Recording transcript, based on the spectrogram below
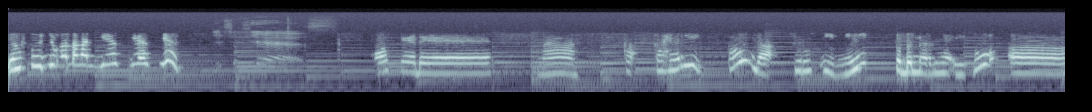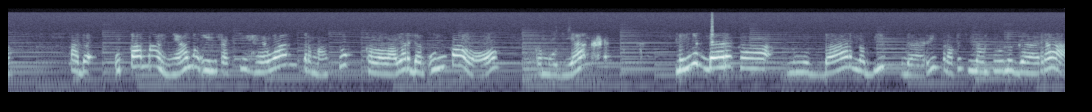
Yang setuju katakan yes, yes, yes. Oke deh. Nah, Kak, Kak Heri, tahu nggak virus ini sebenarnya itu eh, pada utamanya menginfeksi hewan termasuk kelelawar dan unta loh. Kemudian menyebar Kak, menyebar lebih dari 190 negara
